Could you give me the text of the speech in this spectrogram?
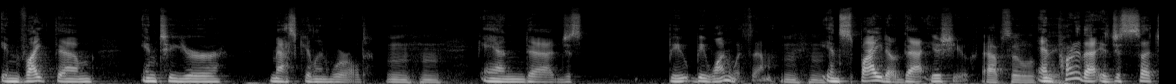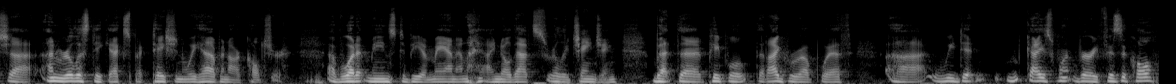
invite them into your masculine world mm-hmm. And uh, just be be one with them in spite of that issue. Absolutely. And part of that is just such uh, unrealistic expectation we have in our culture of what it means to be a man. And I, I know that's really changing. But the people that I grew up with, uh, we didn't, guys weren't very physical,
